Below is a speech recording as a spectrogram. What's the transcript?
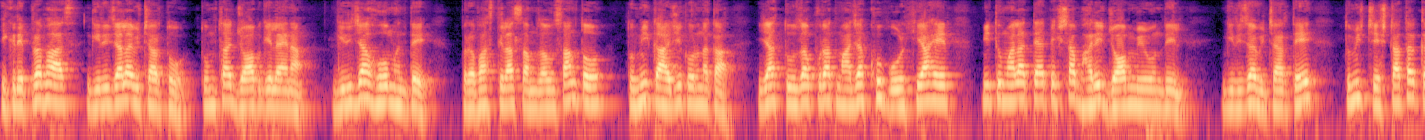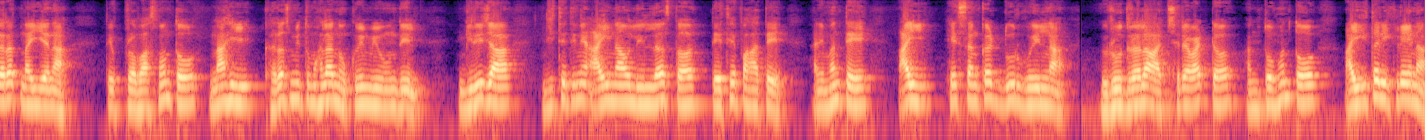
इकडे प्रभास गिरिजाला विचारतो तुमचा जॉब गेलाय ना? गिरिजा हो म्हणते प्रभास तिला समजावून सांगतो तुम्ही काळजी करू नका. या तुळजापुरात माझ्या खूप ओळखी आहेत. मी तुम्हाला त्यापेक्षा भारी जॉब मिळवून देईल. गिरिजा विचारते तुम्ही चेष्टा तर करत नाहीये ना? ते प्रभास म्हणतो नाही खरंच मी तुम्हाला नोकरी मिळवून देईल. गिरिजा जिथे तिने आई नाव लिहिलं असतं तेथे पाहते आणि म्हणते आई हे संकट दूर होईल ना. रुद्रला आश्चर्य वाटतं आणि तो म्हणतो आई तर इकडे आहे ना.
